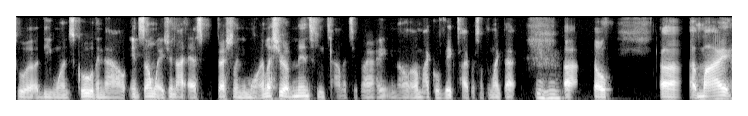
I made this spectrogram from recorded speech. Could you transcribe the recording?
to a D1 school, and now in some ways you're not as special anymore, unless you're immensely talented, right? You know, a Michael Vick type or something like that. Mm-hmm. Uh, so uh, my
